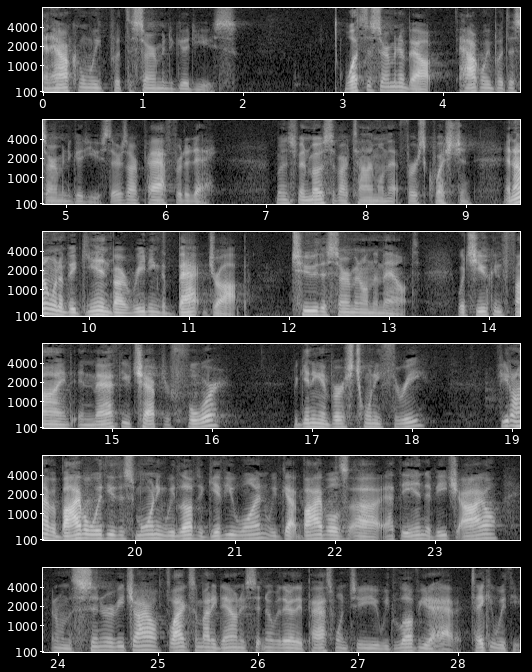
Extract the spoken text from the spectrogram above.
And how can we put the sermon to good use? What's the sermon about? How can we put the sermon to good use? There's our path for today. We're going to spend most of our time on that first question. And I want to begin by reading the backdrop to the Sermon on the Mount, which you can find in Matthew chapter 4, beginning in verse 23. If you don't have a Bible with you this morning, we'd love to give you one. We've got Bibles uh, at the end of each aisle and on the center of each aisle, flag somebody down who's sitting over there. They pass one to you. We'd love you to have it. Take it with you.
